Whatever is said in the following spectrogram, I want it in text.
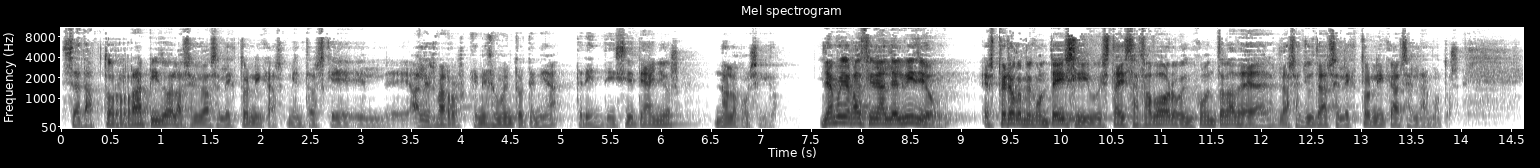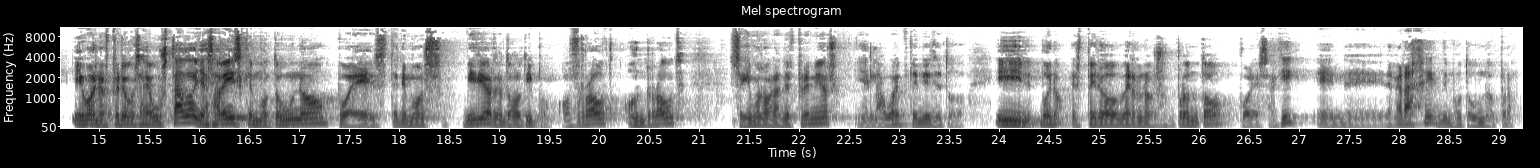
se adaptó rápido a las ayudas electrónicas, mientras que eh, Alex Barros, que en ese momento tenía 37 años, no lo consiguió. Ya hemos llegado al final del vídeo. espero que me contéis si estáis a favor o en contra de las ayudas electrónicas en las motos. Y bueno, espero que os haya gustado. Ya sabéis que en Moto 1 pues tenemos vídeos de todo tipo, off-road, on-road, seguimos los grandes premios y en la web tenéis de todo. Y bueno, espero vernos pronto pues aquí en eh, el garaje de Moto 1 Pro.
